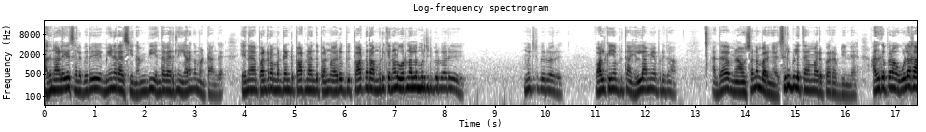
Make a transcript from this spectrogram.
அதனாலேயே சில பேர் மீனராசியை நம்பி எந்த காரியத்திலையும் இறங்க மாட்டாங்க. ஏன்னா பண்ணுறேன் பண்றேன்ட்டு பார்ட்னர் வந்து பண்ணுவார். பார்ட்னராக முறிக்கிறனால ஒரு நாளில் முறிச்சிட்டு போயிடுவாரு முறிச்சிட்டு போயிடுவாரு வாழ்க்கையும் அப்படி தான் எல்லாமே அப்படிதான். அந்த நான் சொன்னேன் பாருங்க சிறுபிள்ளைத்தனமாக இருப்பார் அப்படின்னு. அதுக்கப்புறம் உலக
